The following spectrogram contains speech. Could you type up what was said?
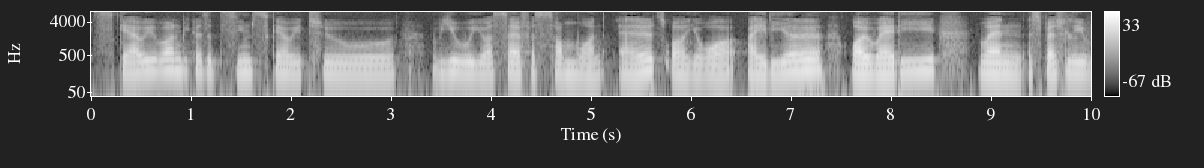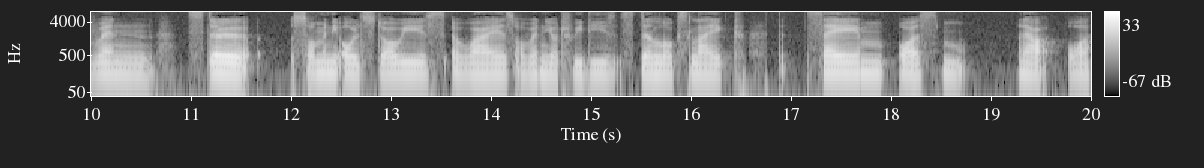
scary one because it seems scary to view yourself as someone else or your ideal already when especially when still so many old stories arise or when your 3D still looks like the same or sm- yeah, or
